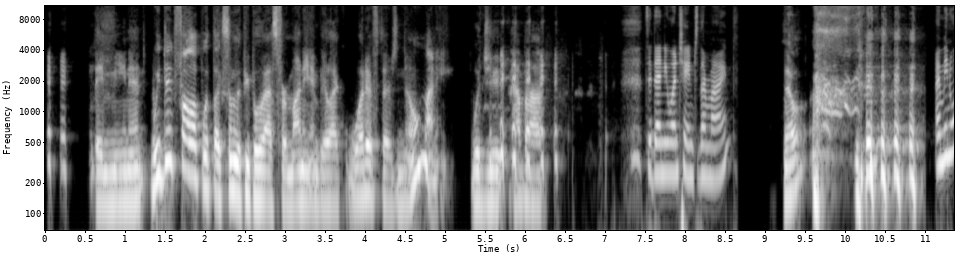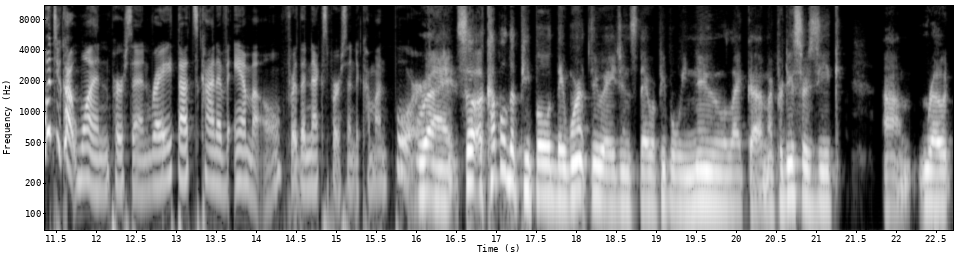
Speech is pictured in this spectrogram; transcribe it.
they mean it we did follow up with like some of the people who asked for money and be like what if there's no money Would you? How about Did anyone change their mind? No? I mean, once you got one person, right? That's kind of ammo for the next person to come on board. Right. So a couple of the people they weren't through agents; they were people we knew. Like uh, my producer Zeke um, wrote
